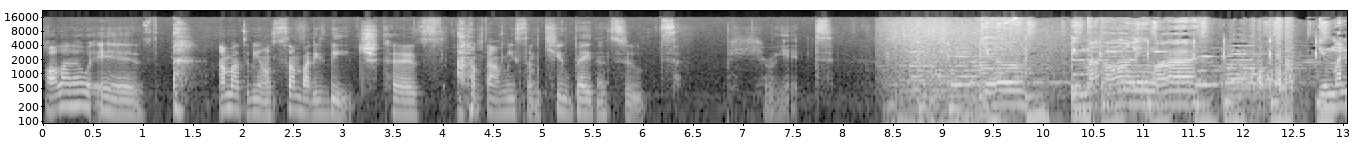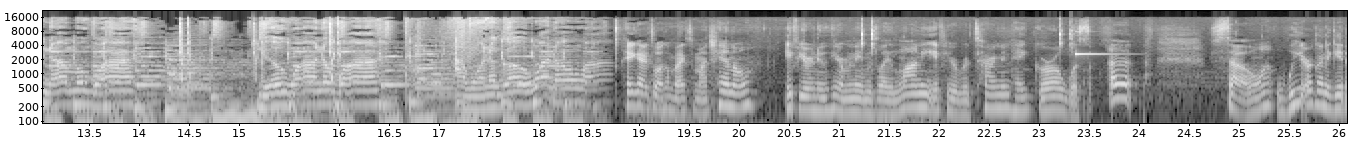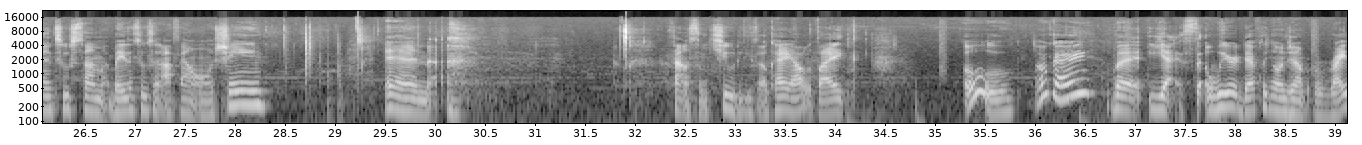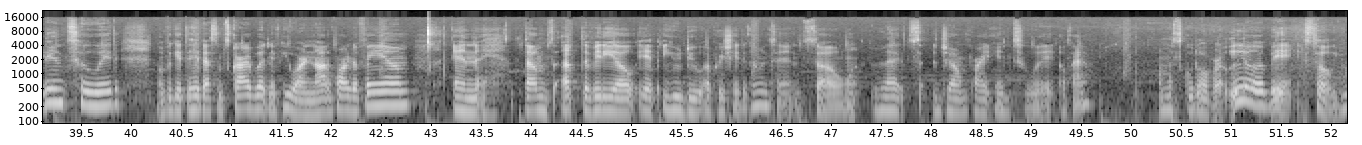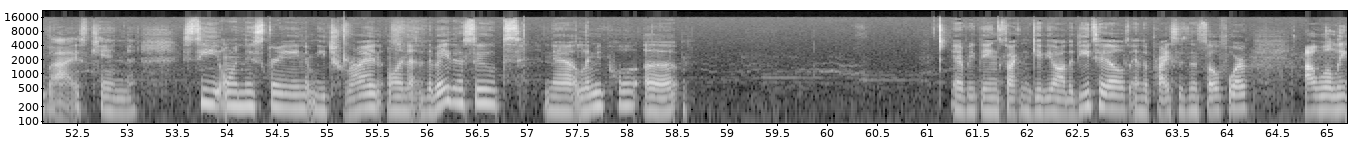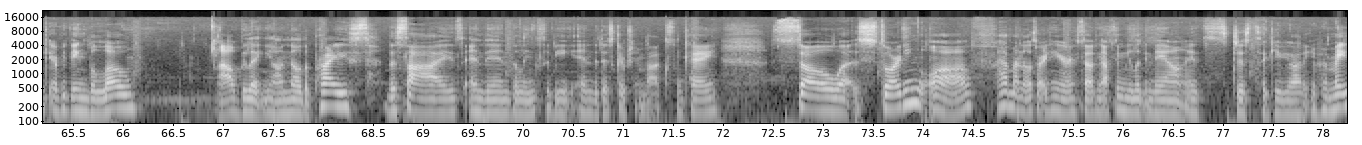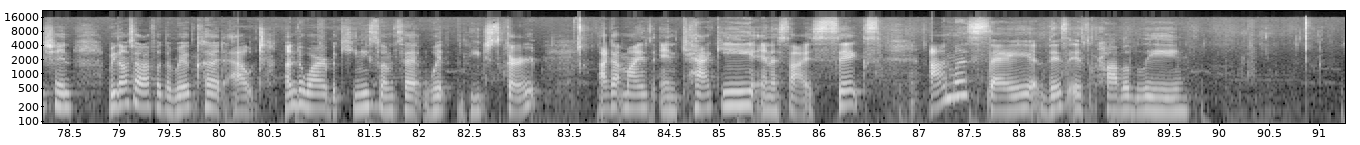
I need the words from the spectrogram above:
All I know is I'm about to be on somebody's beach because I done found me some cute bathing suits. Period. You, you my only one. You my number one. You one on one. I wanna go one on one. Hey guys, welcome back to my channel. If you're new here, my name is Lalonnie. If you're returning, hey girl, what's up? So we are gonna get into some bathing suits that I found on Shein. And found some cuties, okay? I was like, oh, okay. But yes, we are definitely gonna jump right into it. Don't forget to hit that subscribe button if you are not a part of the fam and thumbs up the video if you do appreciate the content. So let's jump right into it, okay? I'm gonna scoot over a little bit so you guys can see on this screen me trying on the bathing suits. Now let me pull up everything so I can give you all the details and the prices and so forth. I will link everything below. I'll be letting y'all know the price, the size, and then the links will be in the description box, okay? So starting off, I have my notes right here, so y'all see me looking down, it's just to give you all the information. We're gonna start off with the rib cut out underwire bikini swim set with beach skirt. I got mine in khaki in a size six. I must say this is probably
